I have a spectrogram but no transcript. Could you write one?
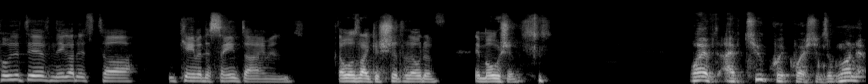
positive, negative stuff who came at the same time, and that was like a shitload of emotion. well, I have, I have two quick questions, and one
